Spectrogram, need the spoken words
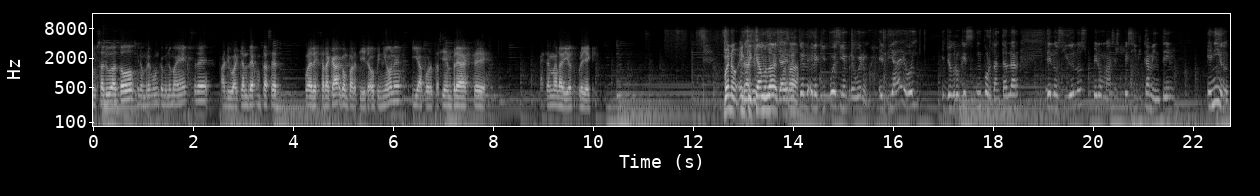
Un saludo a todos, mi nombre es Juan Camilo Maestre, al igual que Andrés, un placer poder estar acá, compartir opiniones y aportar siempre a este, a este maravilloso proyecto. Bueno, ¿en qué quedamos la vez pasada? El, el equipo de siempre, bueno, el día de hoy yo creo que es importante hablar de los ídolos, pero más específicamente en, en ídolos.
